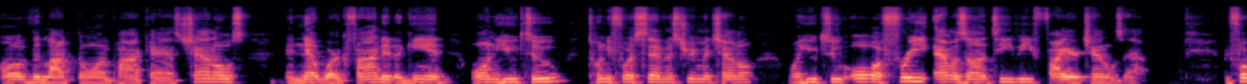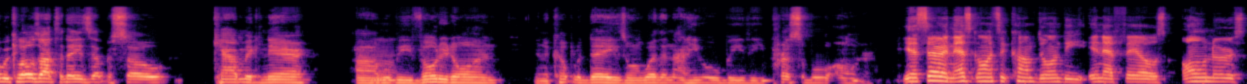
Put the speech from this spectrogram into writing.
of the Locked On podcast channels and network. Find it again on YouTube, 24 7 streaming channel on YouTube or free Amazon TV Fire Channels app. Before we close out today's episode, Cal McNair uh, will Mm. be voted on in a couple of days on whether or not he will be the principal owner. Yes, sir. And that's going to come during the NFL's owners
